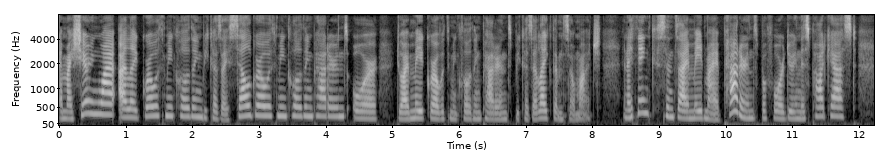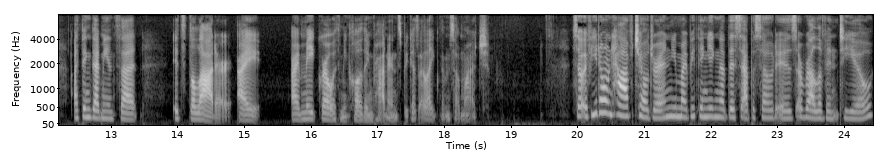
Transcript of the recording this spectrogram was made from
Am I sharing why I like Grow With Me clothing because I sell Grow With Me clothing patterns, or do I make Grow With Me clothing patterns because I like them so much? And I think since I made my patterns before doing this podcast, I think that means that it's the latter. I I make Grow With Me clothing patterns because I like them so much. So, if you don't have children, you might be thinking that this episode is irrelevant to you.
